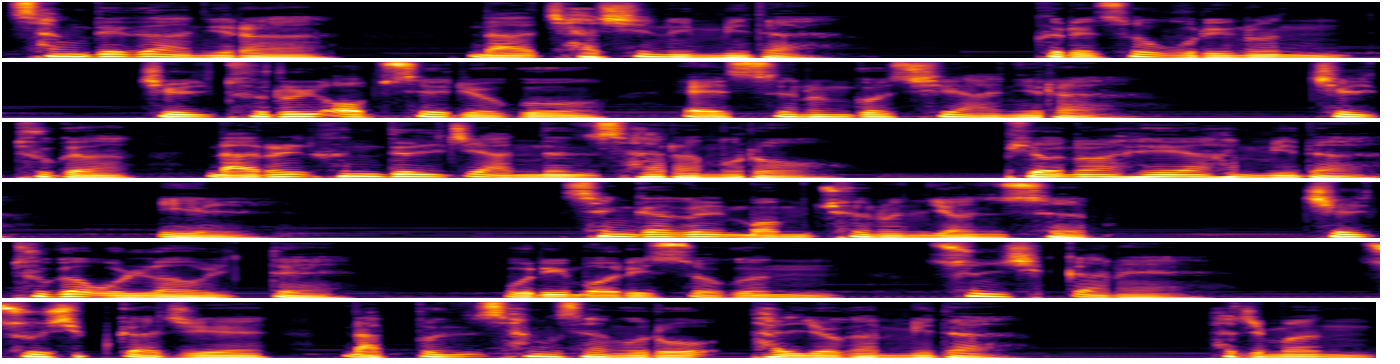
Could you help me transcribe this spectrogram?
상대가 아니라 나 자신입니다. 그래서 우리는 질투를 없애려고 애쓰는 것이 아니라 질투가 나를 흔들지 않는 사람으로 변화해야 합니다. 1. 생각을 멈추는 연습. 질투가 올라올 때 우리 머릿속은 순식간에 수십 가지의 나쁜 상상으로 달려갑니다. 하지만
